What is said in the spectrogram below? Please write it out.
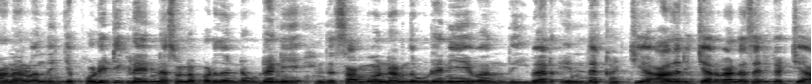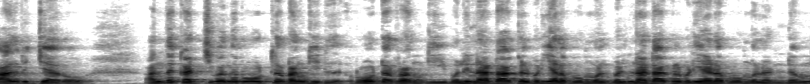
ஆனால் வந்து இங்கே பொலிட்டிக்கலாக என்ன சொல்லப்படுது என்ற உடனே இந்த சம்பவம் நடந்த உடனே வந்து இவர் எந்த கட்சியை ஆதரிச்சாரோ வலசரி கட்சியை ஆதரிச்சாரோ அந்த கட்சி வந்து ரோட்டில் இறங்கிடுது. ரோட்டில் இறங்கி வெளிநாட்டாக்கள் வெளியான போங்கள் வெளிநாட்டாக்கள் வெளியான போங்கள் என்றும்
